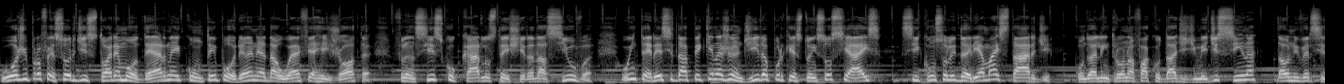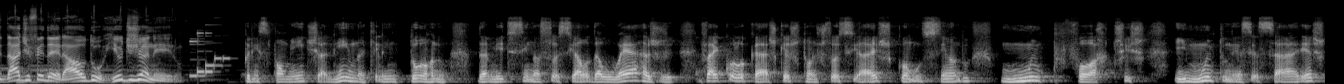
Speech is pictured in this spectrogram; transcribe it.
o hoje professor de História Moderna e Contemporânea da UFRJ, Francisco Carlos Teixeira da Silva, o interesse da pequena Jandira por questões sociais se consolidaria mais tarde, quando ela entrou na Faculdade de Medicina da Universidade Federal do Rio de Janeiro principalmente ali naquele entorno da medicina social da UERJ, vai colocar as questões sociais como sendo muito fortes e muito necessárias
